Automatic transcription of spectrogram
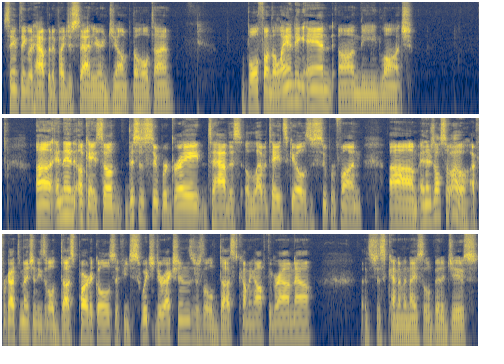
Same thing would happen if I just sat here and jumped the whole time, both on the landing and on the launch. Uh, and then, okay, so this is super great to have this levitate skill. This is super fun. Um, and there's also, oh, I forgot to mention these little dust particles. If you switch directions, there's a little dust coming off the ground now. That's just kind of a nice little bit of juice.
